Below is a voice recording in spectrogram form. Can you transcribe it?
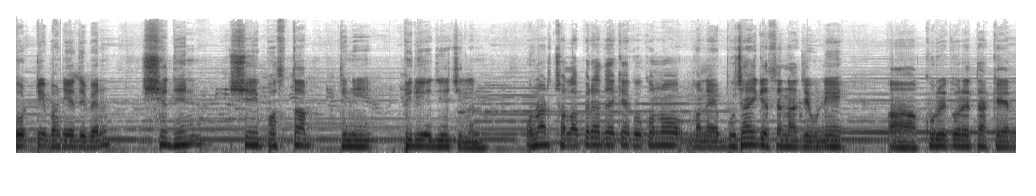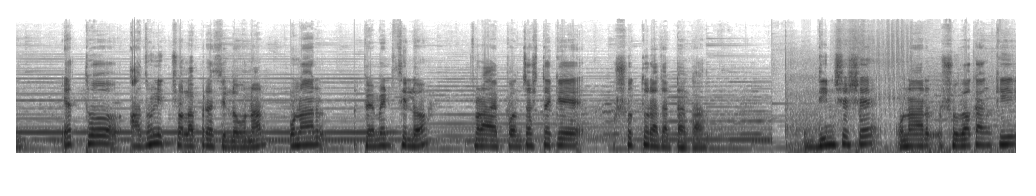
ঘরটি বানিয়ে দিবেন। সেদিন সেই প্রস্তাব তিনি ফিরিয়ে দিয়েছিলেন। ওনার চলাফেরা দেখে কখনো মানে বোঝাই গেছে না যে উনি কুড়ে করে থাকেন এত আধুনিক চলাফেরা ছিল ওনার। ওনার পেমেন্ট ছিল প্রায় পঞ্চাশ থেকে সত্তর হাজার টাকা। দিন শেষে ওনার শুভাকাঙ্ক্ষী,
